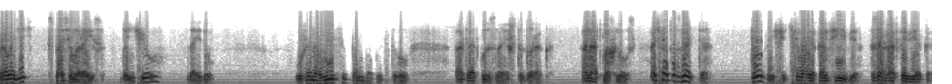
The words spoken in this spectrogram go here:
«Проводить?» — спросила Раиса. «Да ничего, дойду». Уже на улице полюбопытствовал. «А ты откуда знаешь, что дурак?» Она отмахнулась. «А что тут знать-то? Тоже еще человек-амфибия, загадка века.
